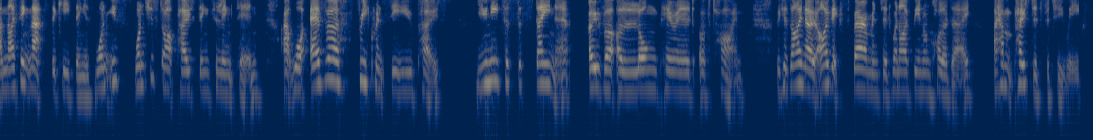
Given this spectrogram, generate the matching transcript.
And i think that's the key thing is once you once you start posting to linkedin at whatever frequency you post you need to sustain it over a long period of time. Because i know i've experimented when i've been on holiday i haven't posted for two weeks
